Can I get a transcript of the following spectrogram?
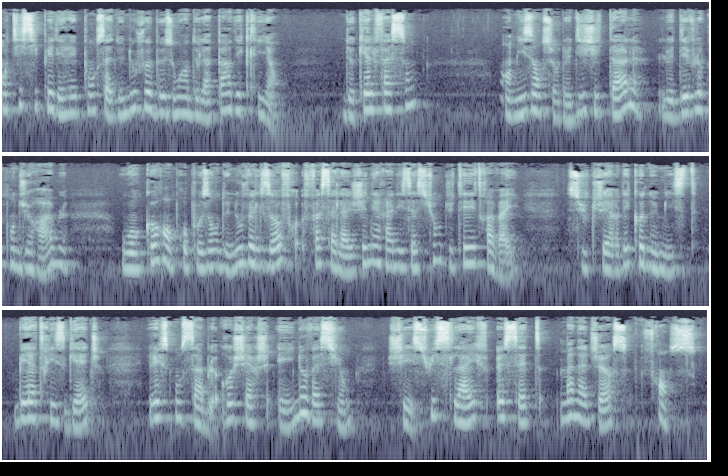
anticiper les réponses à de nouveaux besoins de la part des clients. De quelle façon? En misant sur le digital, le développement durable ou encore en proposant de nouvelles offres face à la généralisation du télétravail, suggère l'économiste Béatrice Gage, responsable recherche et innovation chez Swiss Life E7 Managers France.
